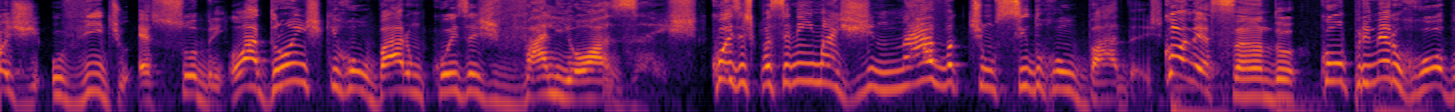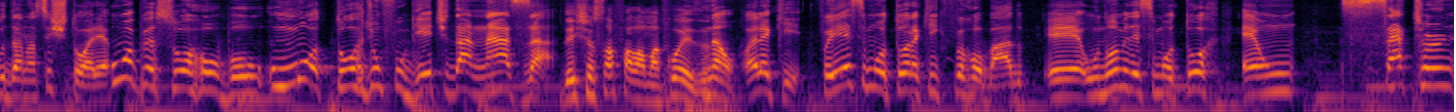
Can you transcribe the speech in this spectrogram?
Hoje o vídeo é sobre ladrões que roubaram coisas valiosas. Coisas que você nem imaginava que tinham sido roubadas. Começando com o primeiro roubo da nossa história. Uma pessoa roubou um motor de um foguete da NASA. Deixa eu só falar uma coisa. Não, olha aqui. Foi esse motor aqui que foi roubado. É, o nome desse motor é um Saturn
